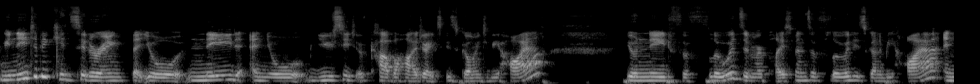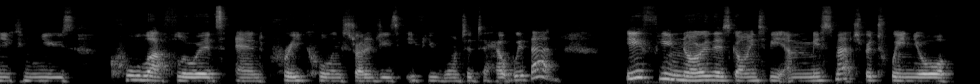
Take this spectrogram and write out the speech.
You need to be considering that your need and your usage of carbohydrates is going to be higher. Your need for fluids and replacements of fluid is going to be higher, and you can use cooler fluids and pre cooling strategies if you wanted to help with that. If you know there's going to be a mismatch between your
